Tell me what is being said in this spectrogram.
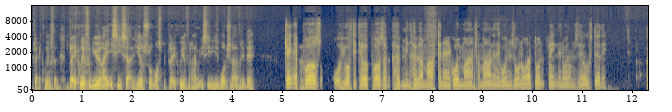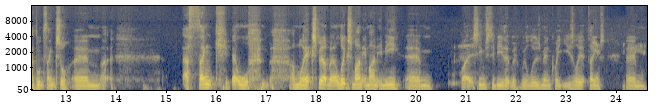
pretty clear for it's pretty clear for you and I to see sitting here. So it must be pretty clear for him to see. He's watching it every day. Trying to players who have to tell the players how I mean how they're marking and they're going man for man and they go in zonal. I don't think they know themselves, do they? I don't think so. Um, I, I think it'll. I'm no expert, but it looks man to man to me. Um, but it seems to be that we, will lose men quite easily at times. Yeah. Um,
